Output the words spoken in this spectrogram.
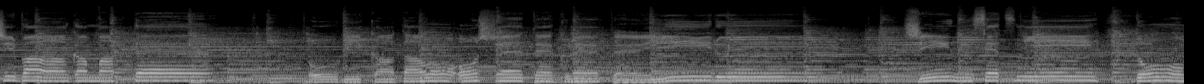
の落ち葉が待って飛び方を教えてくれている。親切にどうも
